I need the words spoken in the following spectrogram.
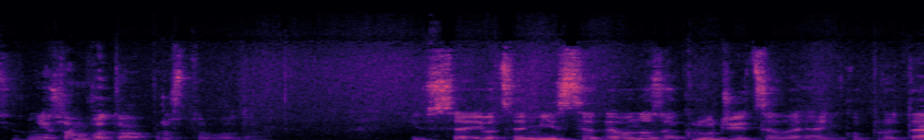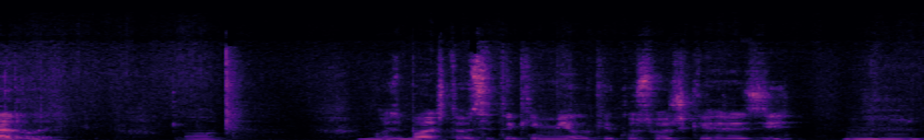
всього? Ні, там вода, просто вода. І все. І оце місце, де воно закручується, легенько протерли. От. Ось бачите, ось такі мілкі кусочки грязі, Мгм.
